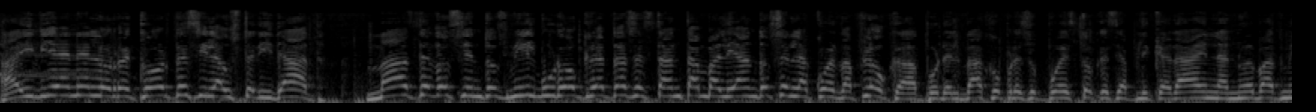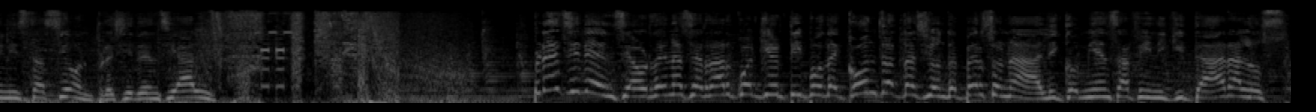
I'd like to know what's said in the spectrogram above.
Ahí vienen los recortes y la austeridad. Más de 200 mil burócratas están tambaleándose en la cuerda floja por el bajo presupuesto que se aplicará en la nueva administración presidencial. Presidencia ordena cerrar cualquier tipo de contratación de personal y comienza a finiquitar a los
